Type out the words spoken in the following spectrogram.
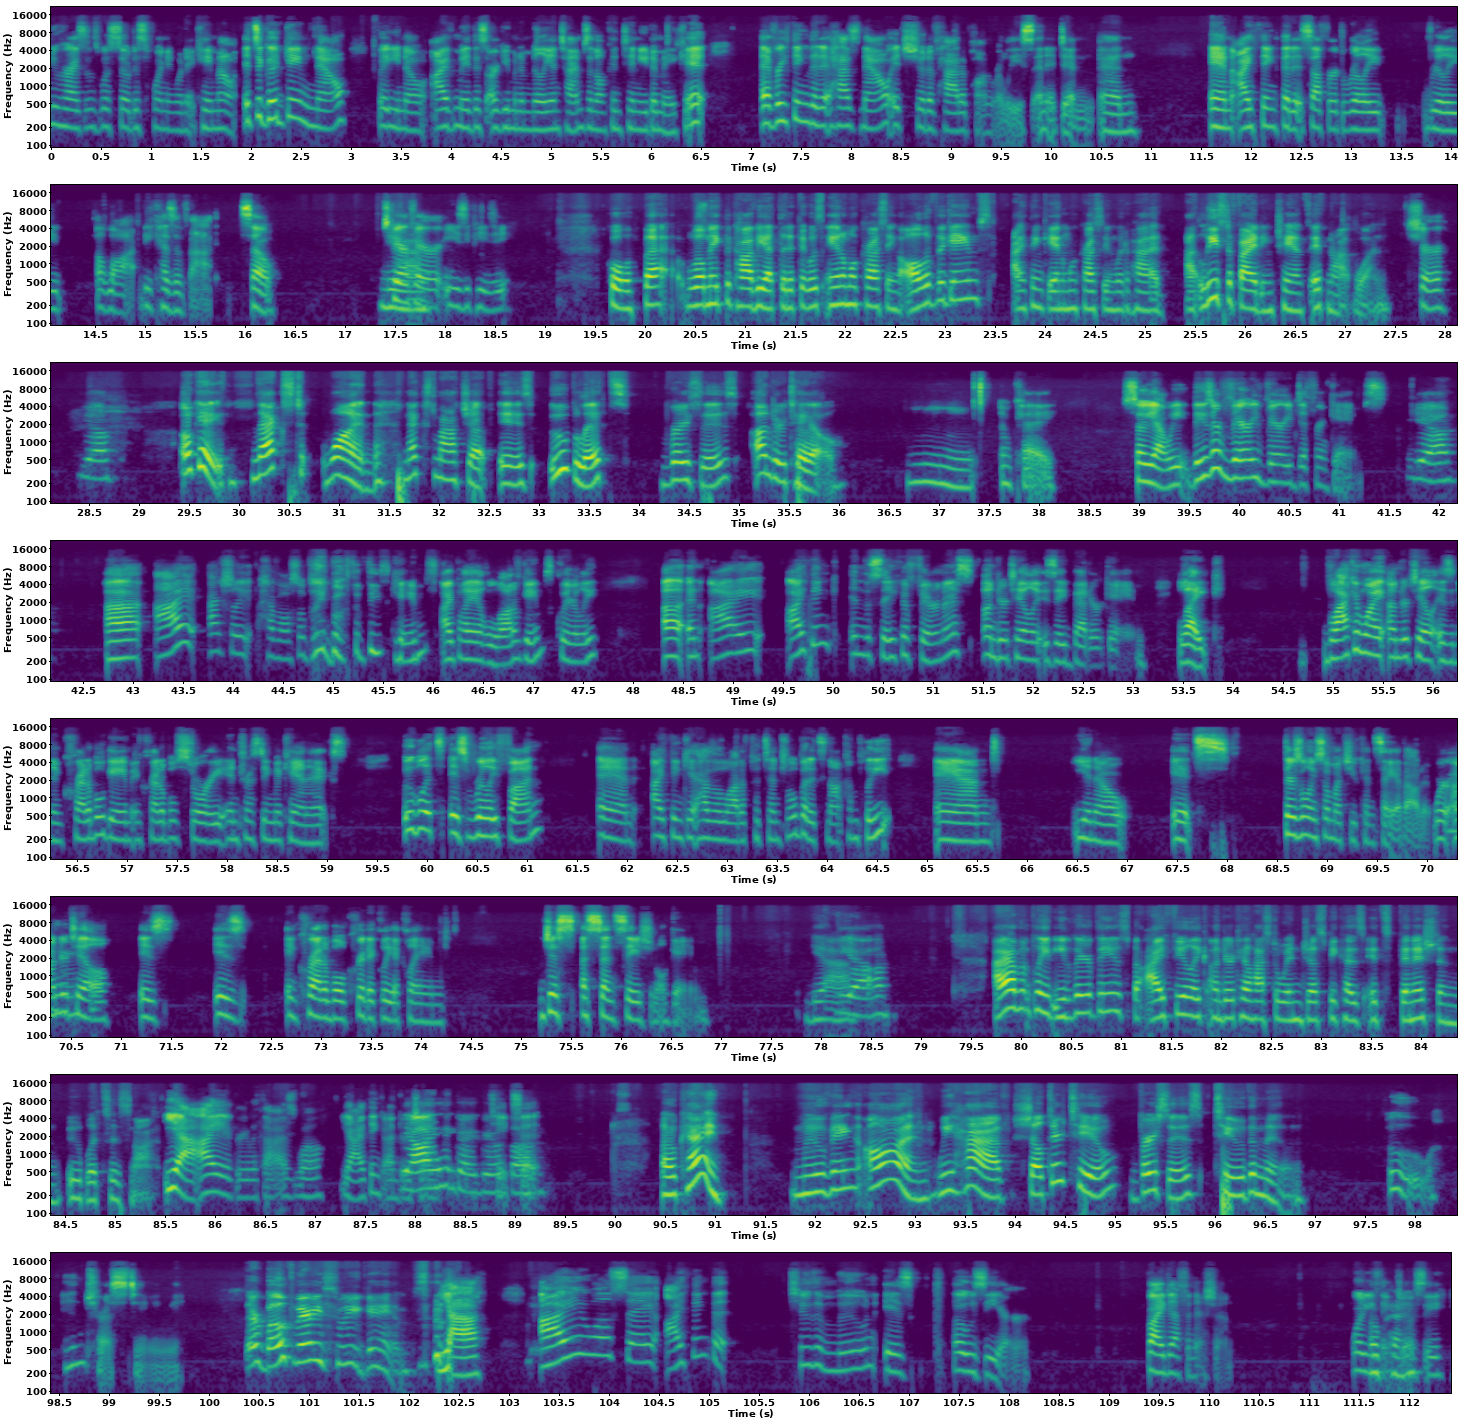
New Horizons was so disappointing when it came out. It's a good game now, but you know, I've made this argument a million times and I'll continue to make it. Everything that it has now, it should have had upon release and it didn't. And and I think that it suffered really really a lot because of that. So, yeah, Spiritfarer easy peasy. Cool. But we'll make the caveat that if it was Animal Crossing, all of the games, I think Animal Crossing would have had at least a fighting chance, if not one. Sure. Yeah. Okay, next one. Next matchup is Ooblets versus Undertale. Hmm, okay. So yeah, we these are very very different games. Yeah. Uh, I actually have also played both of these games. I play a lot of games, clearly, uh, and I I think, in the sake of fairness, Undertale is a better game. Like, Black and White Undertale is an incredible game, incredible story, interesting mechanics. Ooblets is really fun, and I think it has a lot of potential, but it's not complete. And you know, it's there's only so much you can say about it. Where Mhm. Undertale is is incredible, critically acclaimed, just a sensational game. Yeah. Yeah. I haven't played either of these, but I feel like Undertale has to win just because it's finished and Ooblets is not. Yeah, I agree with that as well. Yeah, I think Undertale. Yeah, I think I agree with takes that. it. Okay. Moving on. We have Shelter 2 versus To the Moon. Ooh, interesting. They're both very sweet games. yeah. I will say I think that To the Moon is cozier by definition. What do you think, Okay. Josie?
